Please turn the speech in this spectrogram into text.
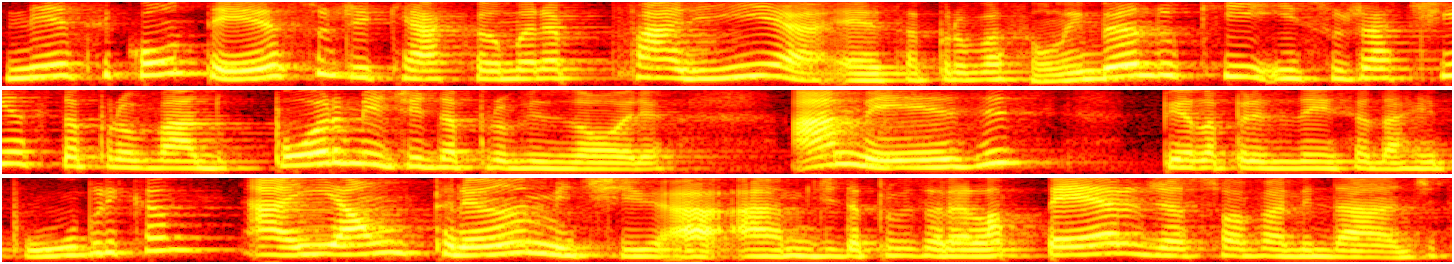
nesse contexto de que a Câmara faria essa aprovação. Lembrando que isso já tinha sido aprovado por medida provisória há meses pela Presidência da República. Aí há um trâmite, a, a medida provisória ela perde a sua validade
